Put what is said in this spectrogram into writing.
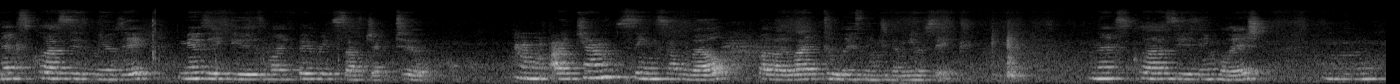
next class is music. Music is my favorite subject too. I can't sing song well, but I like to listen to the music. Next class is English. Mm,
